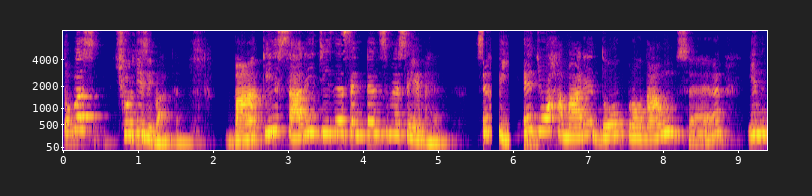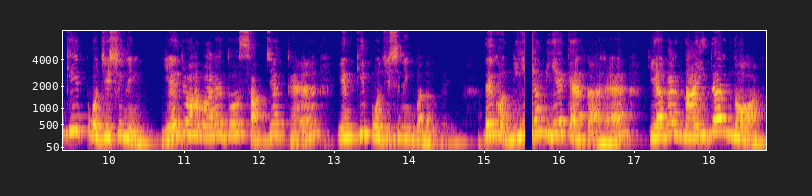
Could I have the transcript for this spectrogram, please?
तो बस छोटी सी बात है। बाकी सारी चीज़ें सेंटेंस में सेम है। सिर्फ़ ये जो हमारे दो प्रोनाउंस है, इनकी पोजिशनिंग ये जो हमारे दो सब्जेक्ट हैं, इनकी पोजिशनिंग बदल गई। देखो, नियम ये कहता है कि अगर नाइदर नॉर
